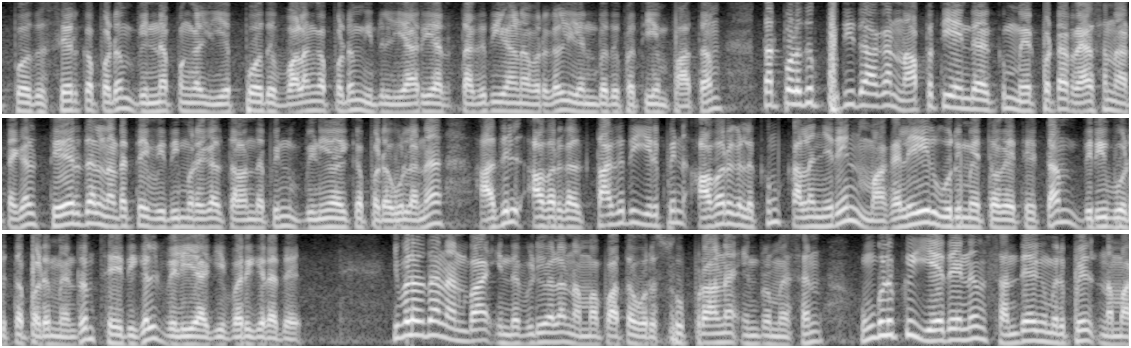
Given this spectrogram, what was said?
எப்போது சேர்க்கப்படும் விண்ணப்பங்கள் எப்போது வழங்கப்படும் இதில் யார் யார் தகுதியானவர்கள் என்பது பற்றியும் பார்த்தோம். தற்பொழுது புதிதாக நாற்பத்தி ஐந்தாயிரக்கும் மேற்பட்ட ரேஷன் அட்டைகள் தேர்தல் நடத்தை விதிமுறைகள் தளர்ந்த பின் விநியோகிக்கப்பட உள்ளன. அதில் அவர்கள் தகுதி இருப்பின் அவர்களுக்கும் கலைஞரின் மகளிர் உரிமை தொகை திட்டம் விரிவுபடுத்தப்படும் என்றும் செய்திகள் வெளியாகி வருகிறது. இவ்வளவுதான் நண்பா இந்த வீடியோவில் நம்ம பார்த்த ஒரு சூப்பரான இன்ஃபர்மேஷன் உங்களுக்கு ஏதேனும் சந்தேகம் இருப்பில் நம்ம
